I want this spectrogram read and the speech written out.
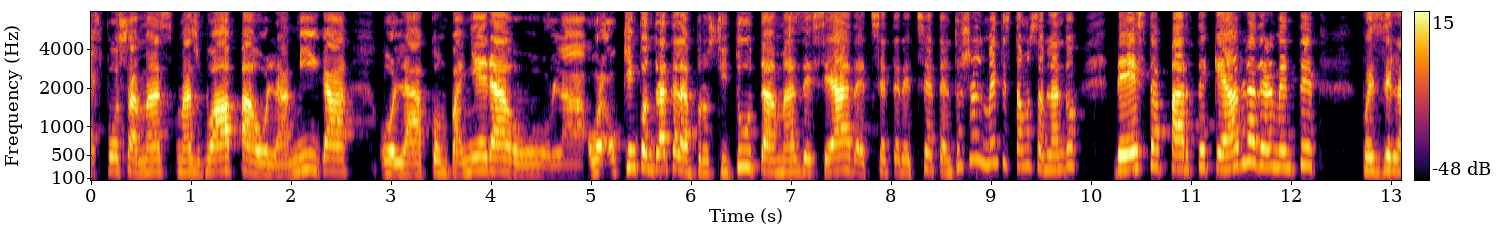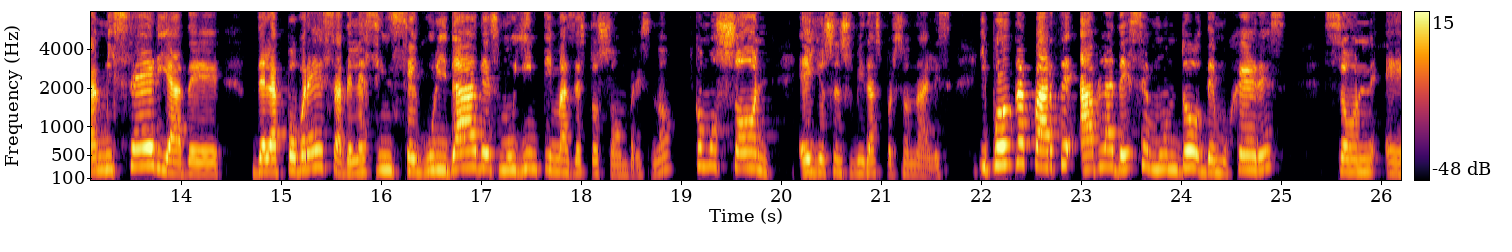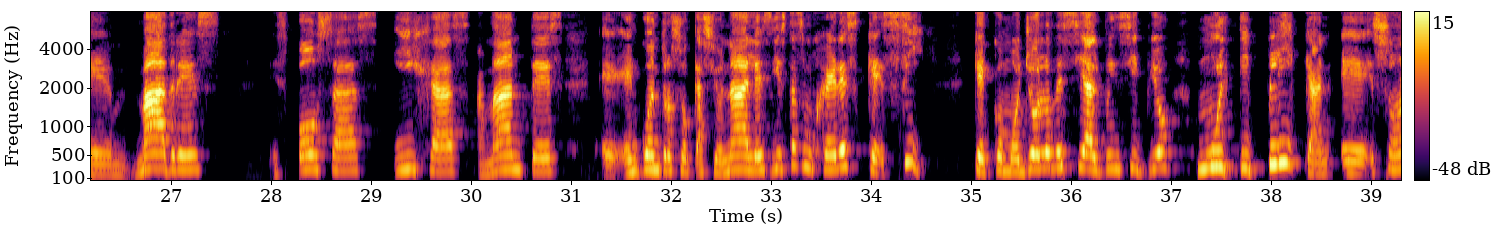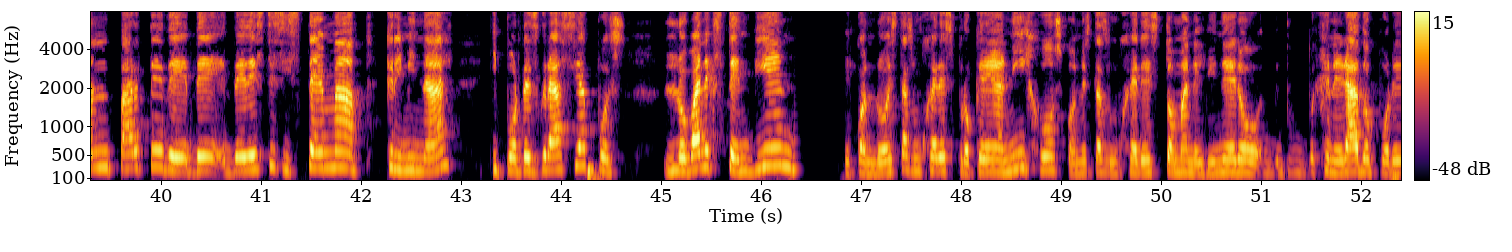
esposa más, más guapa o la amiga o la compañera o, la, o, quién contrata a la prostituta más deseada, etcétera, etcétera? Entonces realmente estamos hablando de esta parte que habla realmente pues de la miseria, de, de la pobreza, de las inseguridades muy íntimas de estos hombres, ¿no? ¿Cómo son ellos en sus vidas personales? Y por otra parte, habla de ese mundo de mujeres, son eh, madres, esposas, hijas, amantes, eh, encuentros ocasionales, y estas mujeres que sí, que como yo lo decía al principio, multiplican, eh, son parte de, de este sistema criminal y por desgracia, pues lo van extendiendo. Cuando estas mujeres procrean hijos, cuando estas mujeres toman el dinero generado por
